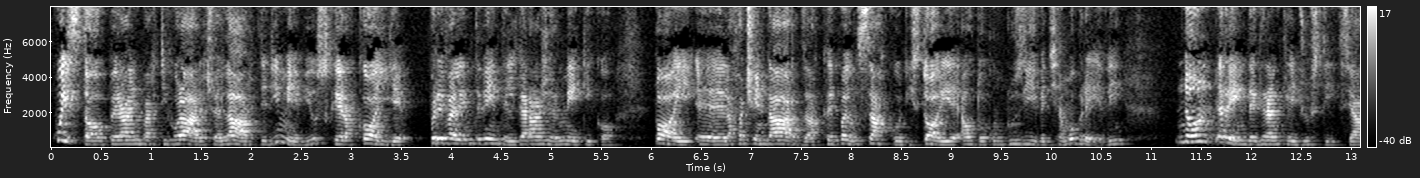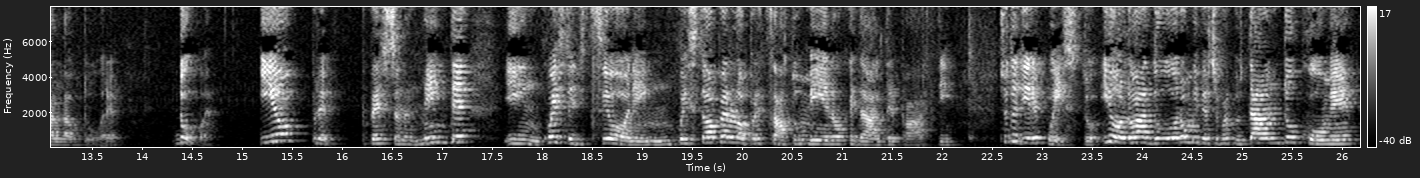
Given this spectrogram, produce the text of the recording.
questa opera in particolare, cioè l'arte di Mebius, che raccoglie prevalentemente il garage ermetico, poi eh, la faccenda Arzak e poi un sacco di storie autoconclusive, diciamo brevi, non rende granché giustizia all'autore. Dunque, io pre- personalmente in questa edizione, in quest'opera l'ho apprezzato meno che da altre parti. C'è da dire questo, io lo adoro, mi piace proprio tanto come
